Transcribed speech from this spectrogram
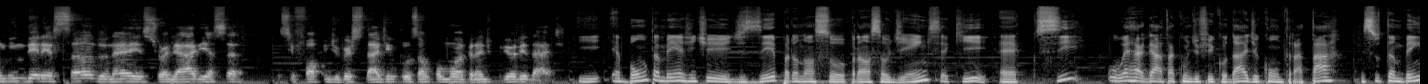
endereçando né, esse olhar e essa esse foco em diversidade e inclusão como uma grande prioridade. E é bom também a gente dizer para, o nosso, para a nossa audiência que é, se o RH está com dificuldade de contratar, isso também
